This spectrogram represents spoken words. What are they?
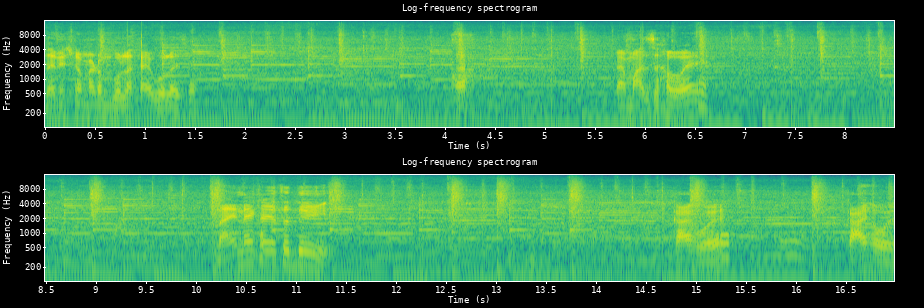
धनिष्का मॅडम बोला काय बोलायचं आहे काय माझं हवं नाही नाही काय याचं ते. काय होय? काय हवंय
